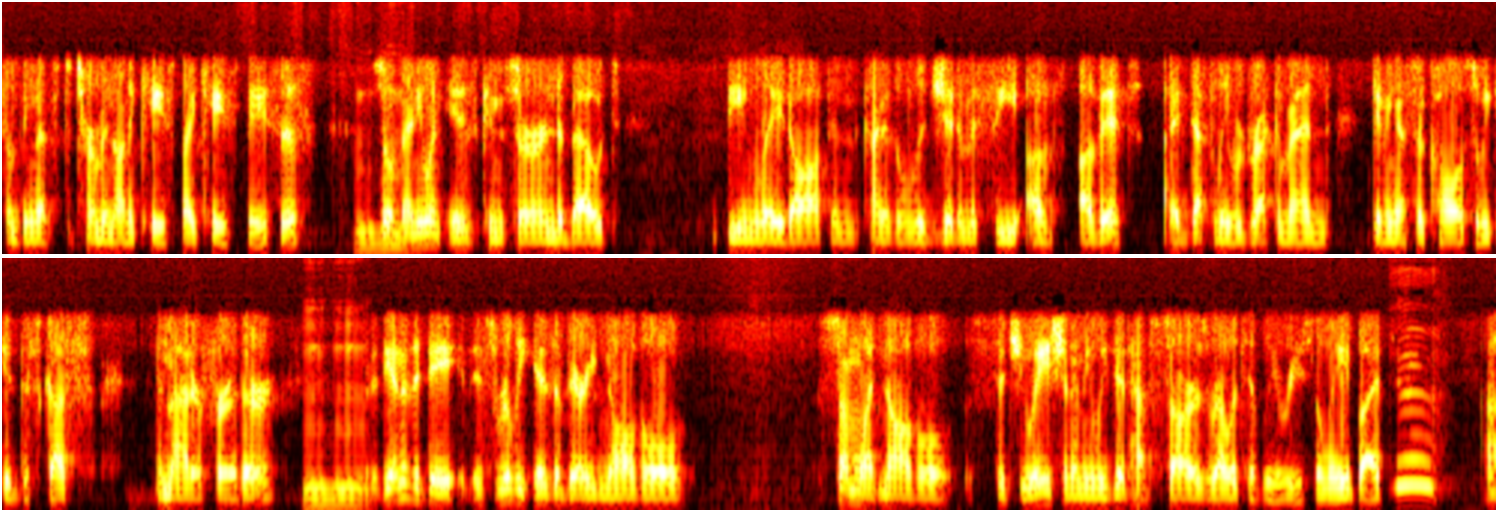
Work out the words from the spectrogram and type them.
something that's determined on a case by case basis. Mm-hmm. So, if anyone is concerned about being laid off and kind of the legitimacy of of it, I definitely would recommend giving us a call so we could discuss the matter further. Mm-hmm. But at the end of the day, this really is a very novel somewhat novel situation. I mean, we did have SARS relatively recently, but yeah. uh,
